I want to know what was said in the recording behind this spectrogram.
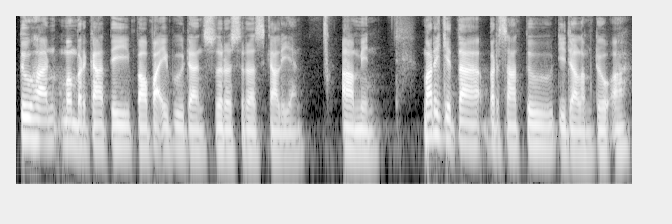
Tuhan memberkati Bapak, Ibu, dan saudara-saudara sekalian. Amin. Mari kita bersatu di dalam doa.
